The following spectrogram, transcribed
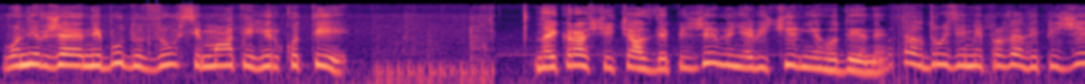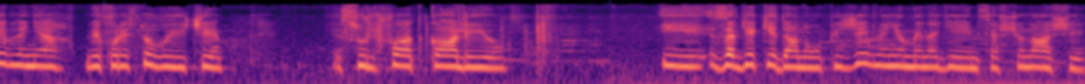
вони вже не будуть зовсім мати гіркоти. Найкращий час для підживлення вечірні години. Отак, друзі, ми провели підживлення, використовуючи сульфат калію. І завдяки даному підживленню ми надіємося, що наші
